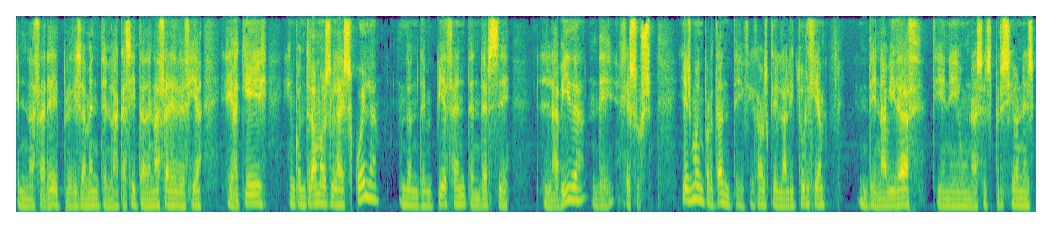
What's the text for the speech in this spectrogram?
en Nazaret, precisamente en la casita de Nazaret, decía, y aquí encontramos la escuela donde empieza a entenderse la vida de Jesús. Y es muy importante, fijaos que la liturgia de Navidad tiene unas expresiones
